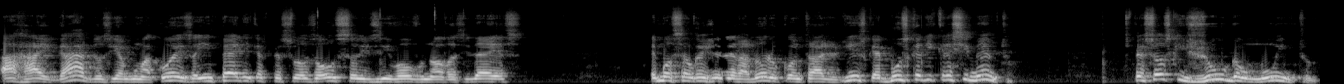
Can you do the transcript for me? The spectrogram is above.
arraigados em alguma coisa, impedem que as pessoas ouçam e desenvolvam novas ideias. Emoção regeneradora, o contrário disso, é busca de crescimento. As pessoas que julgam muito,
